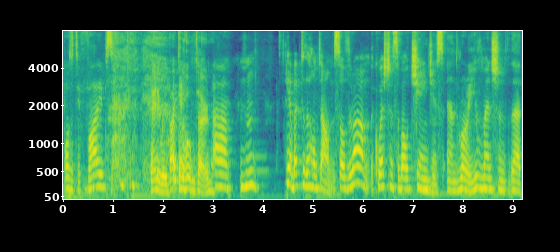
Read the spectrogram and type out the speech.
Positive vibes. Anyway, back to the hometown. Um, mm-hmm. Yeah, back to the hometown. So there are questions about changes, and Rory, you've mentioned that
